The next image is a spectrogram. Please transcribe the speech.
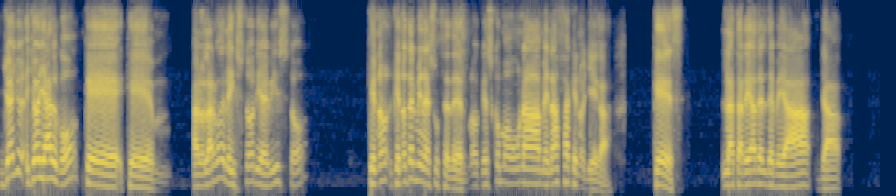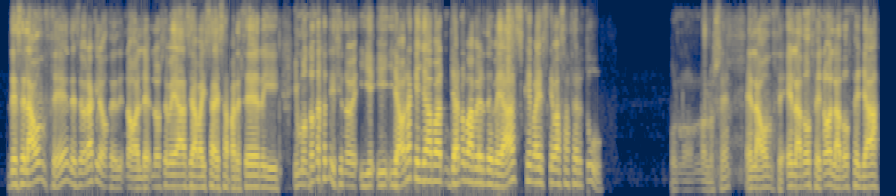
yo hay, algo que, mm, a lo largo de la historia he visto que no, que no termina de suceder, ¿no? Que es como una amenaza que no llega. Que es la tarea del DBA ya. Desde la 11, ¿eh? desde Oracle 11, no, los DBAs ya vais a desaparecer y, un montón de gente diciendo, y, ahora que ya, ya no va a haber DBAs, ¿qué, vais, ¿qué vas a hacer tú? Pues no, no lo sé. En la 11, en la 12 no, en la 12 ya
